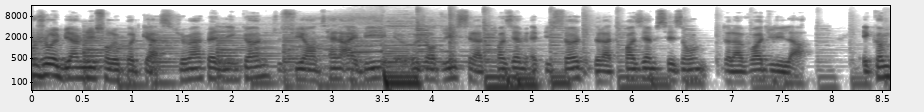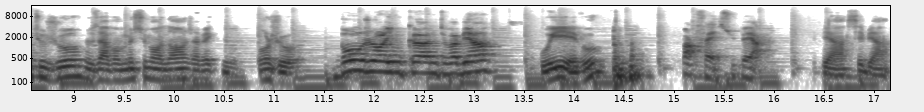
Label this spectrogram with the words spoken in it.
Bonjour et bienvenue sur le podcast. Je m'appelle Lincoln, je suis en 10IB et aujourd'hui c'est la troisième épisode de la troisième saison de La Voix du Lila. Et comme toujours, nous avons Monsieur Mandange avec nous. Bonjour. Bonjour Lincoln, tout va bien? Oui, et vous? Parfait, super. Bien, c'est bien.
